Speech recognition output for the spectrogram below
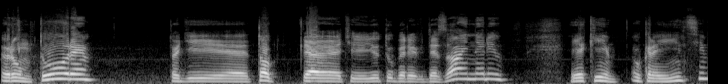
румтури, тоді е, топ-5 ютуберів-дизайнерів, які українці.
